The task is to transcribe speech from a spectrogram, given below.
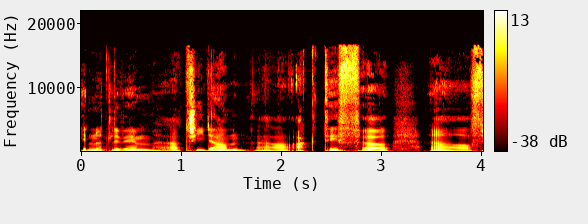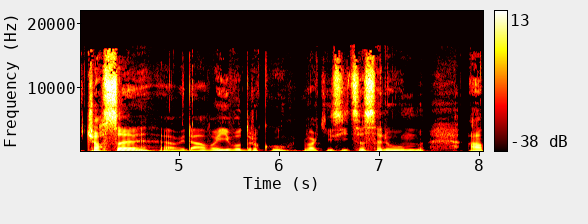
jednotlivým eh, třídám eh, aktiv eh, v čase, vydávají od roku 2007 a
